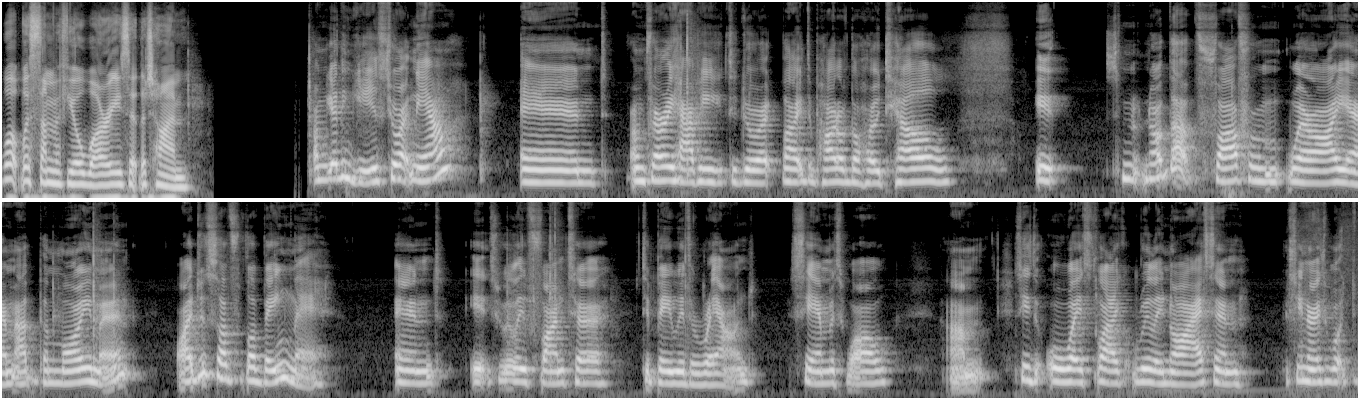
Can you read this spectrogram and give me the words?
What were some of your worries at the time? I'm getting used to it now and I'm very happy to do it. Like the part of the hotel, it's not that far from where I am at the moment. I just love, love being there and it's really fun to, to be with around Sam as well. Um, she's always like really nice and she knows what to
